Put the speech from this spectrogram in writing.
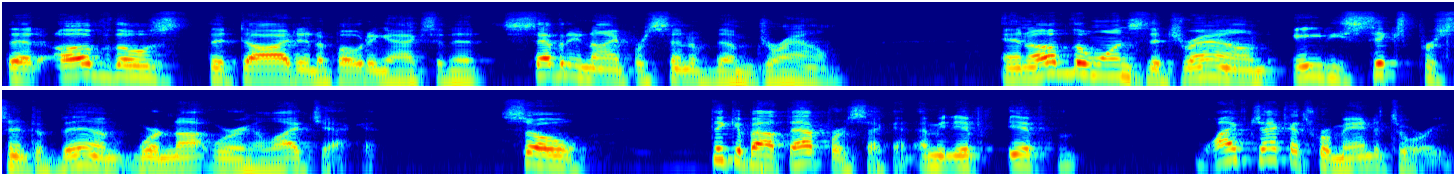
that of those that died in a boating accident, 79% of them drowned. And of the ones that drowned, 86% of them were not wearing a life jacket. So think about that for a second. I mean, if if life jackets were mandatory,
